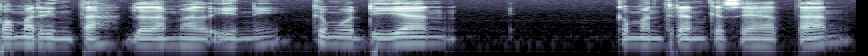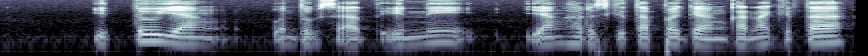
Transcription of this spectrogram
pemerintah dalam hal ini, kemudian Kementerian Kesehatan itu yang untuk saat ini yang harus kita pegang karena kita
